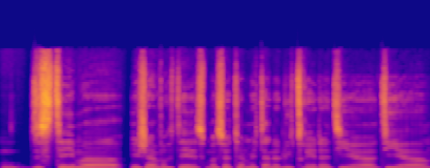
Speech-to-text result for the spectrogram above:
das Thema ist einfach das, man sollte halt mit einer Leute reden, die, die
